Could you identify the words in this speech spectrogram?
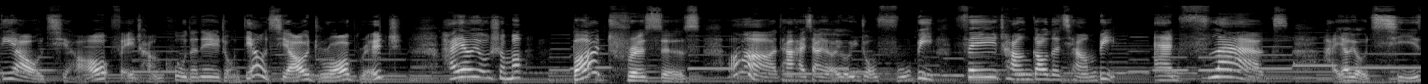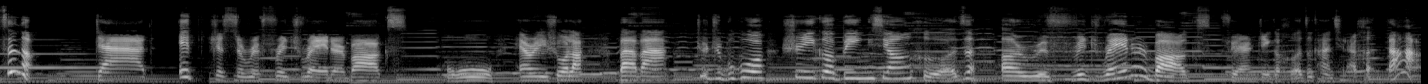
吊桥，非常酷的那种吊桥 drawbridge，还要有什么？buttresses 啊，他还想要有一种伏壁，非常高的墙壁，and flags 还要有旗子呢。Dad, it's just a refrigerator box. 哦，Harry 说了，爸爸，这只不过是一个冰箱盒子，a refrigerator box。虽然这个盒子看起来很大。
